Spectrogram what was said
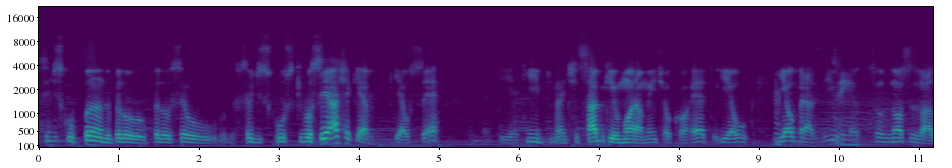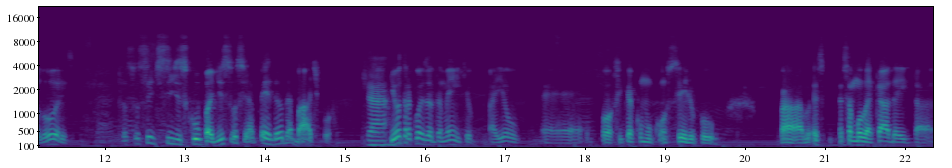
se desculpando pelo, pelo seu, seu discurso que você acha que é, que é o certo, e aqui a gente sabe que moralmente é o correto e é o, e é o Brasil, é, são os nossos valores. Então, se você se desculpa disso, você já perdeu o debate, pô. Já. E outra coisa também, que eu, aí eu, é, pô, fica como conselho pro, pra essa molecada aí que tá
